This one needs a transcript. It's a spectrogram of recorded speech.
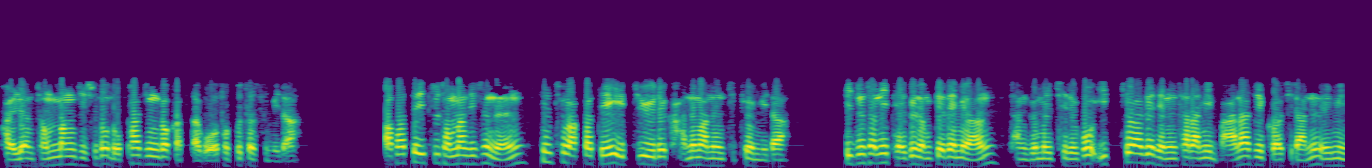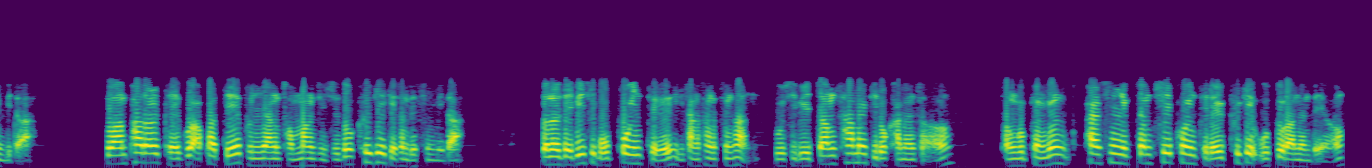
관련 전망 지수도 높아진 것 같다고 덧붙였습니다. 아파트 입주 전망 지수는 신축 아파트의 입주율을 가늠하는 지표입니다. 기준선이 100을 넘게 되면 잔금을 치르고 입주하게 되는 사람이 많아질 것이라는 의미입니다. 또한 8월 대구 아파트의 분양 전망 지수도 크게 개선됐습니다. 전월 대비 15포인트 이상 상승한 91.3을 기록하면서 전국 평균 86.7포인트를 크게 웃돌았는데요.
